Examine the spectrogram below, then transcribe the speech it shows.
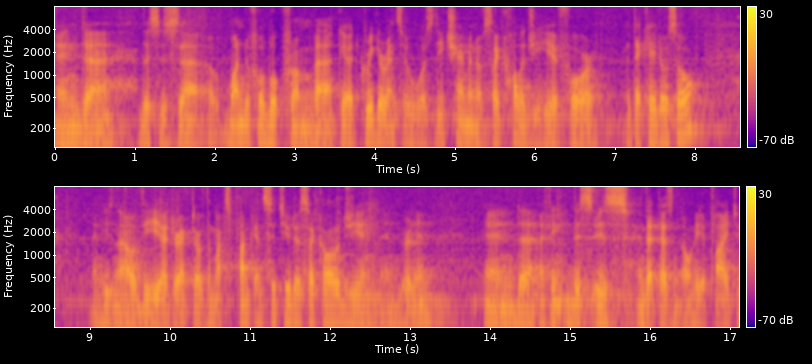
And uh, this is a wonderful book from uh, Gerd Gigerenzer, who was the chairman of psychology here for a decade or so and he's now the uh, director of the Max Planck Institute of Psychology in, in Berlin. And uh, I think this is, and that doesn't only apply to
